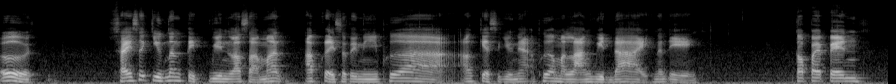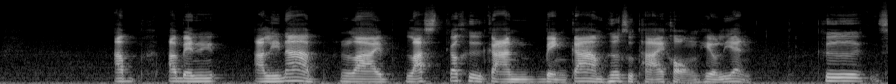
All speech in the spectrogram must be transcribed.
เออ ใช้สกิลนั่นติดวิน เราสามารถอัปเกรดสตินี้เพื่ออัปเกรดสกิลเนี้ยเพื่อมาล้างวินได้นั่นเอง ต่อไปเป็นอับอาเบนอารีนาไลลัสก็คือการเบ่งกล้ามเพื่อกสุดท้ายของเฮลเลียน คือส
